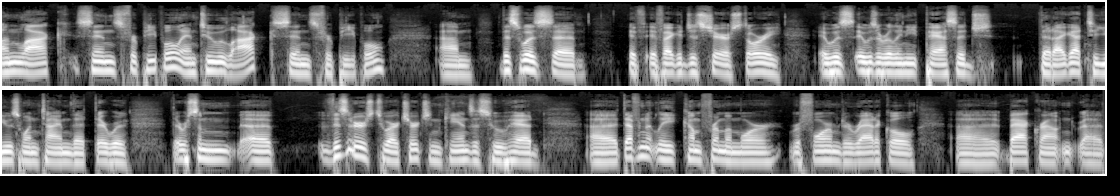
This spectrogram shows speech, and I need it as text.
unlock sins for people and to lock sins for people um, this was uh, if if I could just share a story it was it was a really neat passage that I got to use one time that there were there were some uh, visitors to our church in Kansas who had uh, definitely come from a more reformed or radical uh, background, uh,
